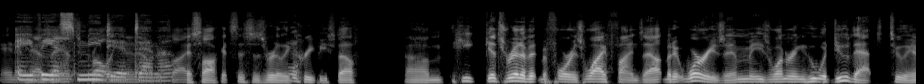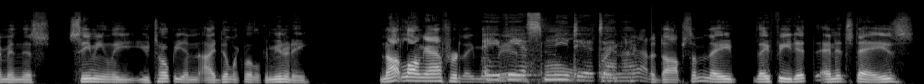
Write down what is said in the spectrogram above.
and AVS Media in and out of its Demo. eye sockets this is really Yeah. creepy stuff um, he gets rid of it before his wife finds out, but it worries him. He's wondering who would do that to him in this seemingly utopian, idyllic little community. Not long after they move in, AVS small Media stray Demo. cat adopts them. They they feed it, and it stays.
